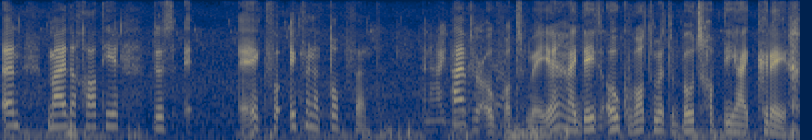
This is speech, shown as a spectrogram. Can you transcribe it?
En meiden gehad hier. Dus ik, ik, ik vind het topvent hij deed er ook wat mee. Hè? Hij deed ook wat met de boodschap die hij kreeg.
